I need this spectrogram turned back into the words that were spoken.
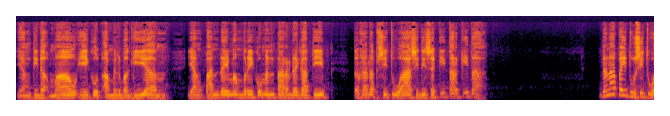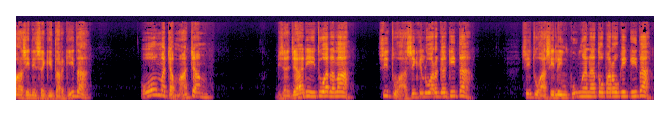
yang tidak mau ikut ambil bagian, yang pandai memberi komentar negatif terhadap situasi di sekitar kita. Dan apa itu situasi di sekitar kita? Oh, macam-macam. Bisa jadi itu adalah situasi keluarga kita, situasi lingkungan atau paroki kita,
